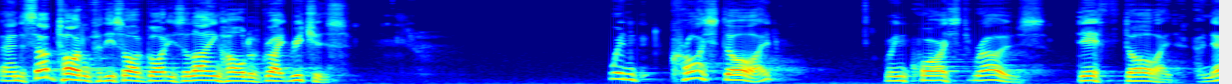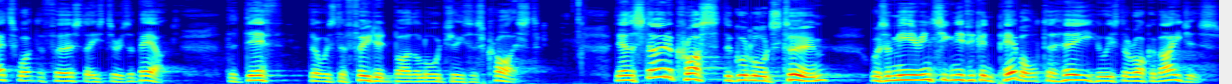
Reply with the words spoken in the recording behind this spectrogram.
And the subtitle for this I've got is The Laying Hold of Great Riches. When Christ died, when Christ rose, death died. And that's what the first Easter is about the death that was defeated by the Lord Jesus Christ. Now, the stone across the good Lord's tomb was a mere insignificant pebble to he who is the rock of ages.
